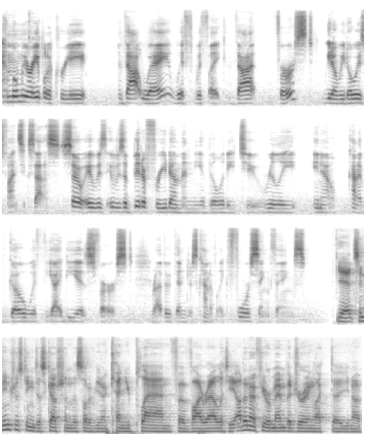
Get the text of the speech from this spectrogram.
And when we were able to create that way with with like that first you know we'd always find success. So it was it was a bit of freedom and the ability to really you know kind of go with the ideas first rather than just kind of like forcing things yeah, it's an interesting discussion. The sort of you know, can you plan for virality? I don't know if you remember during like the you know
